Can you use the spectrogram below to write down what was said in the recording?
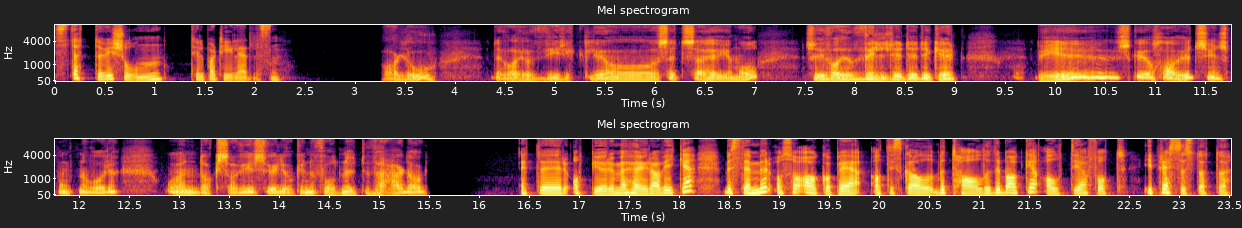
støtter visjonen til partiledelsen. Hallo, det var jo virkelig å sette seg høye mål, så vi var jo veldig dedikert. Vi skulle ha ut synspunktene våre, og en dagsavis ville jo kunne få den ut hver dag. Etter oppgjøret med Høyreavviket bestemmer også AKP at de skal betale tilbake alt de har fått i pressestøtte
